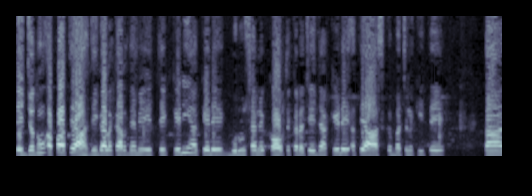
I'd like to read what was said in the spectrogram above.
ਤੇ ਜਦੋਂ ਆਪਾਂ ਇਤਿਹਾਸ ਦੀ ਗੱਲ ਕਰਦੇ ਹਾਂ ਵੀ ਇੱਥੇ ਕਿਹੜੀਆਂ ਕਿਹੜੇ ਗੁਰੂ ਸਾਹਿਬ ਨੇ ਕੌਤਕ ਰਚੇ ਜਾਂ ਕਿਹੜੇ ਇਤਿਹਾਸਕ ਬਚਨ ਕੀਤੇ ਤਾਂ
